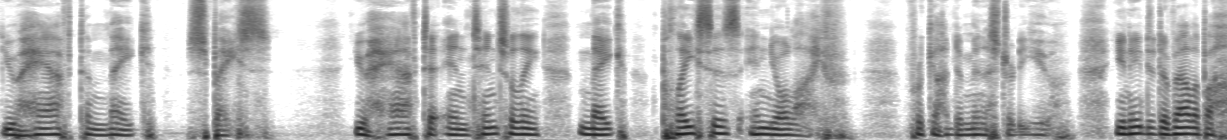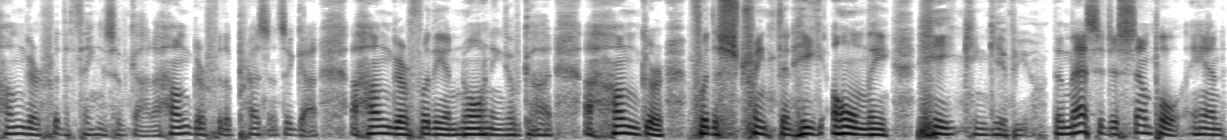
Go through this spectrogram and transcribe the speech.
You have to make space. You have to intentionally make places in your life for God to minister to you. You need to develop a hunger for the things of God, a hunger for the presence of God, a hunger for the anointing of God, a hunger for the strength that He only He can give you. The message is simple and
